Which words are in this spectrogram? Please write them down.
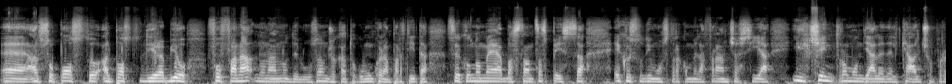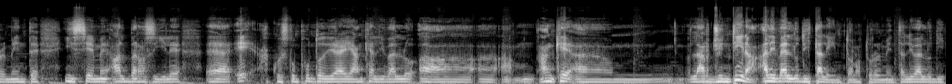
eh, al suo posto, al posto di Rabiot Fofana non hanno deluso, hanno giocato comunque una partita secondo me abbastanza spessa e questo dimostra come la Francia sia il centro mondiale del calcio probabilmente insieme al Brasile eh, e a questo punto direi anche a livello, a, a, a, anche um, l'Argentina a livello di talento naturalmente, a livello di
